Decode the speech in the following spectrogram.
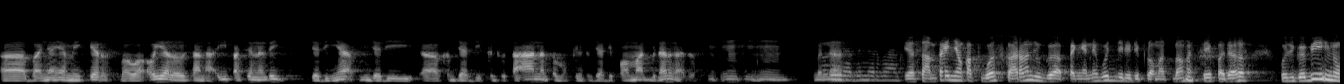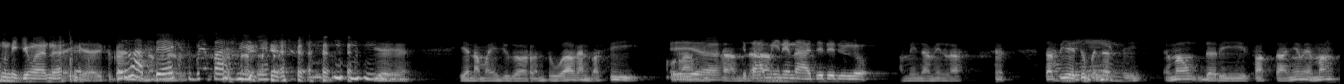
eh, banyak yang mikir bahwa oh ya lulusan HI pasti nanti jadinya menjadi eh, kerja di kedutaan atau mungkin kerja diplomat benar nggak tuh? Mm-mm, mm-mm. Oh Benar. iya, banget. Ya sampai nyokap gue sekarang juga pengennya gue jadi diplomat banget sih, padahal gue juga bingung nih gimana. Nah, iya itu kan Berat deh benar-benar- ekspektasinya. Iya ya. Ya namanya juga orang tua kan pasti kurang bisa iya, kita mendalam. aminin aja deh dulu. Amin amin lah. Tapi ya itu benar sih. Memang dari faktanya memang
